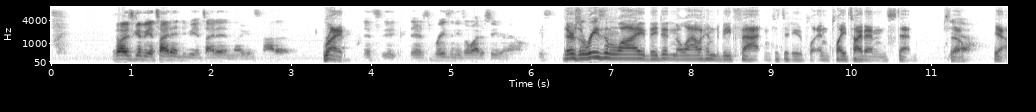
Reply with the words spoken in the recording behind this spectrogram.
if always going to be a tight end, to be a tight end. Like it's not a. Right. It's it, there's a reason he's a wide receiver now. He's, There's a reason why they didn't allow him to be fat and continue to play and play tight end instead. So yeah. yeah.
